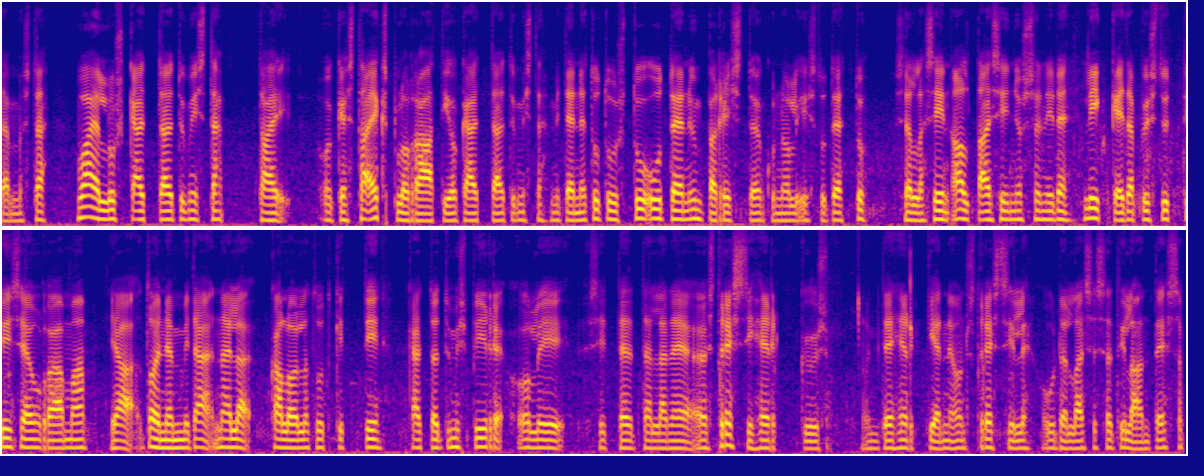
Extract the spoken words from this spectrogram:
tämmöistä vaelluskäyttäytymistä tai oikeastaan eksploraatiokäyttäytymistä, miten ne tutustuu uuteen ympäristöön, kun ne oli istutettu sellaisiin altaisiin, jossa niiden liikkeitä pystyttiin seuraamaan. Ja toinen, mitä näillä kaloilla tutkittiin, käyttäytymispiirre oli sitten tällainen stressiherkkyys, miten herkkiä ne on stressille uudenlaisessa tilanteessa.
